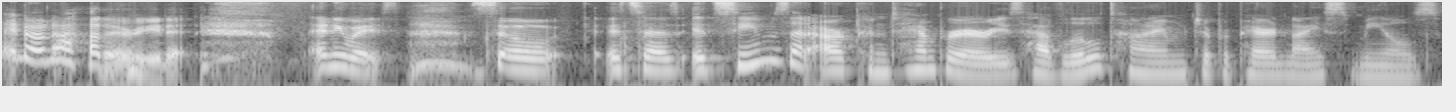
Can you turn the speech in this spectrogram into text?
I don't know how to read it. Anyways, so it says it seems that our contemporaries have little time to prepare nice meals.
